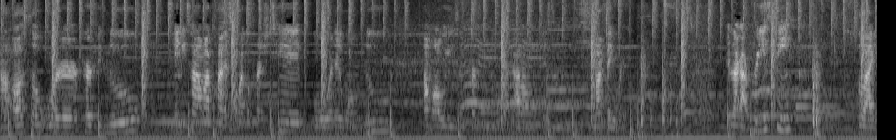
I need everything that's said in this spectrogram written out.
I also order Perfect Nude. Anytime my clients want like a French tip or they want nude, I'm always using Perfect Nude. Like I don't, it's my favorite. And I got Prettiest Pink. So like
